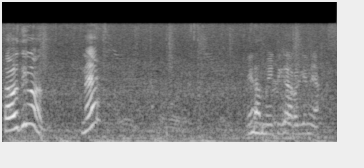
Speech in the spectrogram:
තව තියෙනවද? නෑ? එහෙනම් මේ ටික අරගෙන යන්න.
